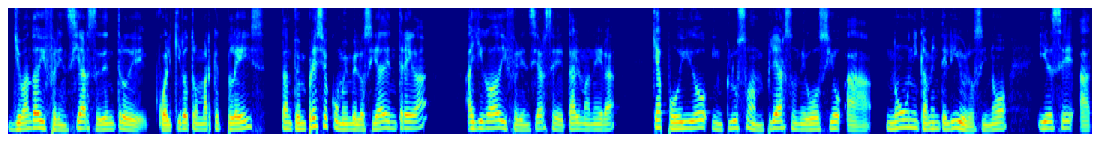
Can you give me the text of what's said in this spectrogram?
llevando a diferenciarse dentro de cualquier otro marketplace, tanto en precio como en velocidad de entrega, ha llegado a diferenciarse de tal manera que ha podido incluso ampliar su negocio a no únicamente libros, sino irse a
